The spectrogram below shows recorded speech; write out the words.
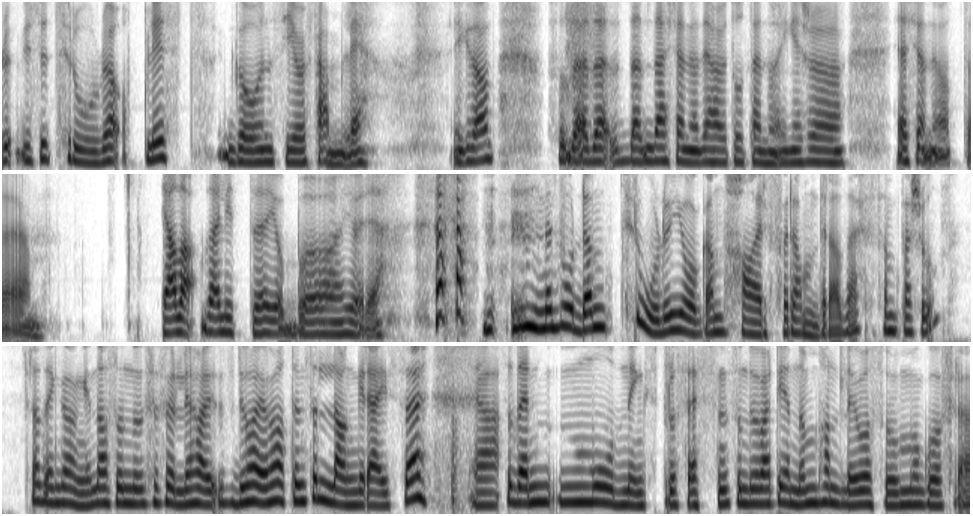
du, hvis du tror du er opplyst, go and see your family. Ikke sant? Så det, det, det, der kjenner jeg at jeg har jo to tenåringer, så jeg kjenner jo at uh, ja da, det er litt uh, jobb å gjøre. Men hvordan tror du yogaen har forandra deg som person? Fra den gangen. Altså, har, du har jo hatt en så lang reise, ja. så den modningsprosessen som du har vært gjennom, handler jo også om å gå fra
